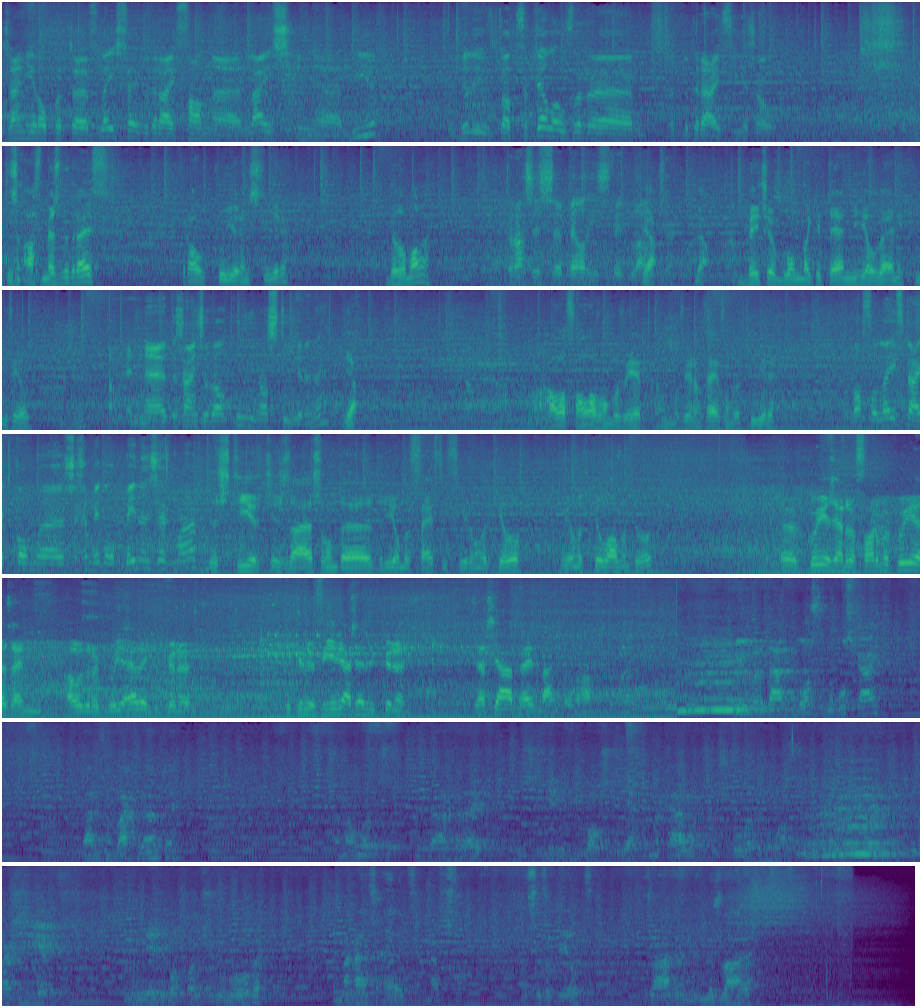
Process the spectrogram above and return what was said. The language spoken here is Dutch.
We zijn hier op het uh, vleesveebedrijf van uh, Lijs in uh, Lier. Wil je wat vertellen over het bedrijf hier zo? Het is een afmestbedrijf, vooral koeien en stieren. Billemannen. Het ras is Belgisch wit-blauw. Ja, zeg maar. ja, een beetje blond bakjetijn, niet heel weinig, niet veel. En er zijn zowel koeien als stieren, hè? Ja. Half half ongeveer, ongeveer een 500 dieren. Wat voor leeftijd komen ze gemiddeld binnen, zeg maar? De stiertjes, daar is rond de 350, 400 kilo, 200 kilo af en toe. Uh, koeien zijn reformenkoeien, zijn oudere koeien eigenlijk. Die kunnen, die kunnen vier jaar zijn, die kunnen zes jaar zijn, lang vanaf. Koeien worden daar gelost in de loskaai. Daar is een wachtruimte. En dan worden ze daar gelijk. Ze hier die boxen die echt met elkaar worden geschoren, worden ze gewogen en dan gaan ze eigenlijk naar de stad. Als ze verdeeld, zware en minder zware.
